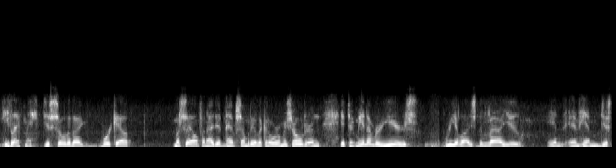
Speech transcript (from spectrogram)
he left me just so that I work out myself and I didn't have somebody looking over my shoulder. And it took me a number of years to realize the value in in him just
